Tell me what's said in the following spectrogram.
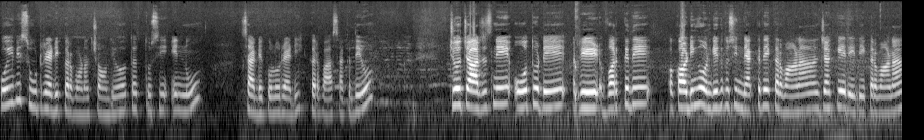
ਕੋਈ ਵੀ ਸੂਟ ਰੈਡੀ ਕਰਵਾਉਣਾ ਚਾਹੁੰਦੇ ਹੋ, ਤਾਂ ਤੁਸੀਂ ਇਹਨੂੰ ਸਾਡੇ ਕੋਲੋਂ ਰੈਡੀ ਕਰਵਾ ਸਕਦੇ ਹੋ। ਜੋ ਚਾਰजेस ਨੇ, ਉਹ ਤੁਹਾਡੇ ਵਰਕ ਦੇ ਅਕੋਰਡਿੰਗ ਹੋਣਗੇ ਕਿ ਤੁਸੀਂ ਨੈਕ ਤੇ ਕਰਵਾਉਣਾ ਜਾਂ ਘੇਰੇ ਤੇ ਕਰਵਾਉਣਾ।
